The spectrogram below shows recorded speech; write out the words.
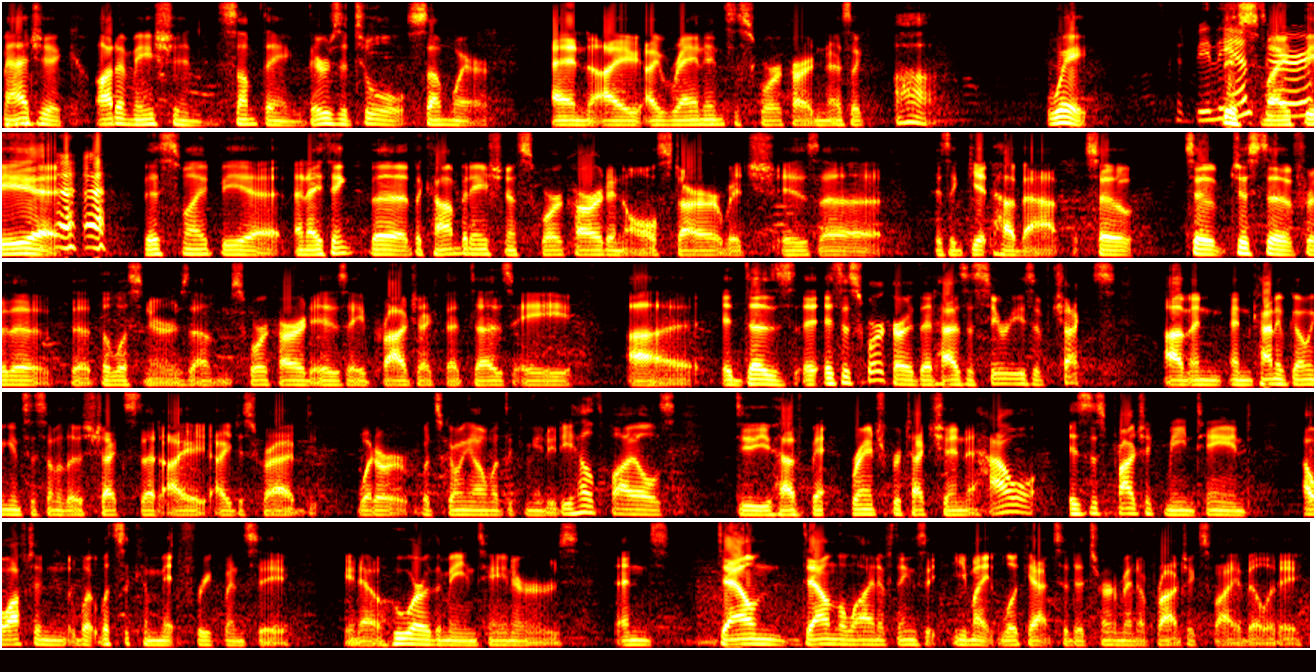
magic, automation, something. There's a tool somewhere. And I, I ran into Scorecard and I was like, ah, wait. This could be the this answer. might be it. this might be it. And I think the, the combination of Scorecard and Allstar, which is a, is a GitHub app. So, so just to, for the, the, the listeners, um, Scorecard is a project that does a uh, it does it's a scorecard that has a series of checks um, and, and kind of going into some of those checks that I, I described what are what's going on with the community health files? Do you have branch protection? How is this project maintained? How often what, what's the commit frequency? You know who are the maintainers? And down down the line of things that you might look at to determine a project's viability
